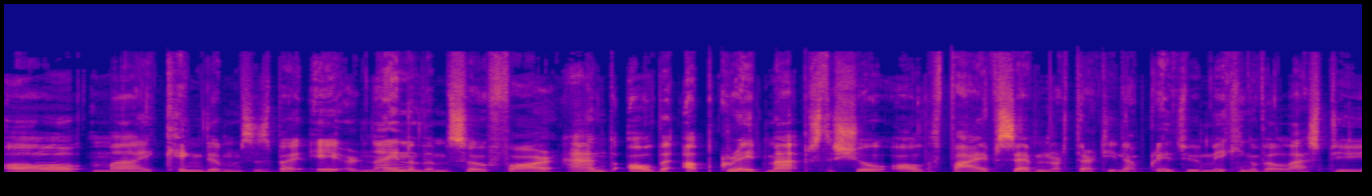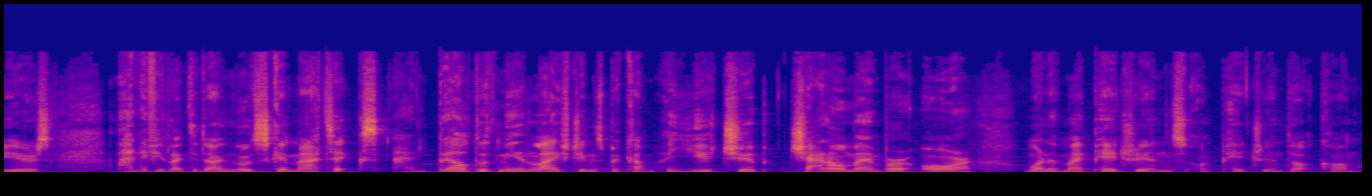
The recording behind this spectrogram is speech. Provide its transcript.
all my kingdoms, there's about eight or nine of them so far, and all the upgrade maps to show all the 5, 7, or 13 upgrades we've been making over the last few years. And if you'd like to download schematics and build with me in live streams, become a YouTube channel member or one of my Patreons on patreon.com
